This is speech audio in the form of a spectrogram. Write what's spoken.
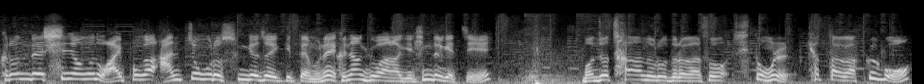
그런데 신형은 와이퍼가 안쪽으로 숨겨져 있기 때문에 그냥 교환하기 힘들겠지. 먼저 차 안으로 들어가서 시동을 켰다가 끄고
